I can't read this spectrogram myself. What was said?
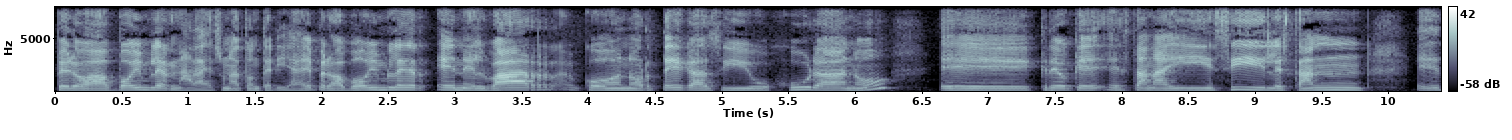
pero a Boimler, nada, es una tontería, ¿eh? pero a Boimler en el bar con Ortegas y Ujura, ¿no? Eh, creo que están ahí, sí, le están eh,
